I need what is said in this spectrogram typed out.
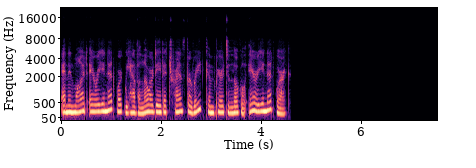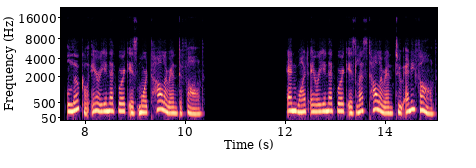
And in wide area network we have a lower data transfer rate compared to local area network. Local area network is more tolerant to fault. And wide area network is less tolerant to any fault.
